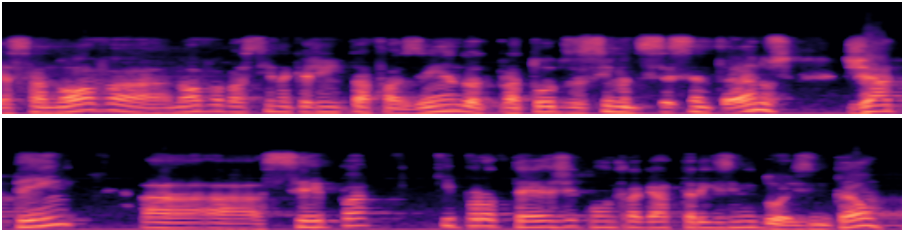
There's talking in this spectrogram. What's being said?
Essa nova, nova vacina que a gente está fazendo para todos acima de 60 anos já tem a, a cepa que protege contra H3N2. Então,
